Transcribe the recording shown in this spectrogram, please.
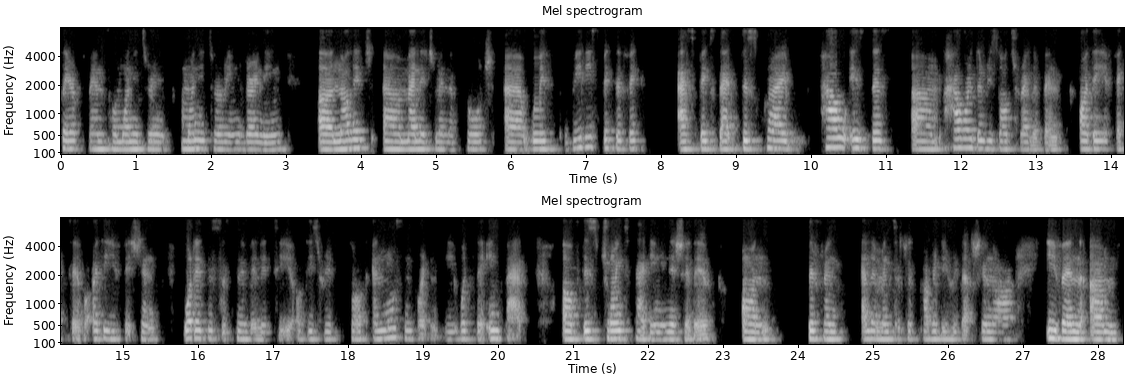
clear plan for monitoring, monitoring learning, uh, knowledge management approach uh, with really specific aspects that describe how is this um, how are the results relevant? Are they effective? Are they efficient? What is the sustainability of these results? And most importantly, what's the impact of this joint tagging initiative on different elements such as poverty reduction or even um,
